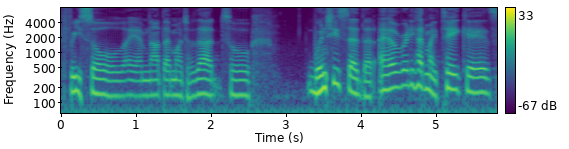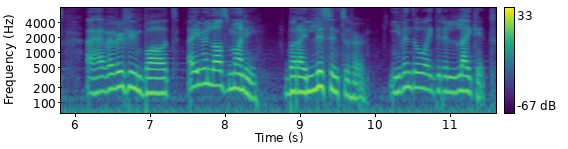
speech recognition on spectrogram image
free soul. I am not that much of that. So when she said that, I already had my tickets. I have everything bought. I even lost money, but I listened to her, even though I didn't like it.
